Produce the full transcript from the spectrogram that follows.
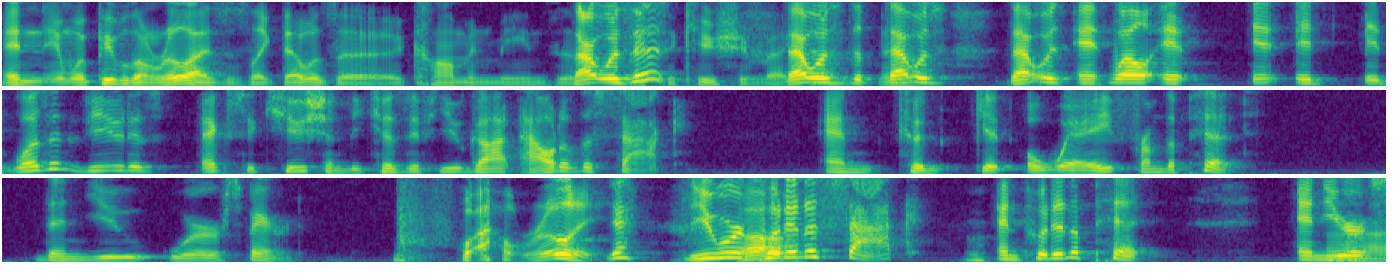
and, and what people don't realize is like that was a common means of That was it. execution. Back that was the. Yeah. that was that was it, well it, it it it wasn't viewed as execution because if you got out of the sack and could get away from the pit then you were spared wow, really? yeah you were put Oh. in a sack and put in a pit and your Ah.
